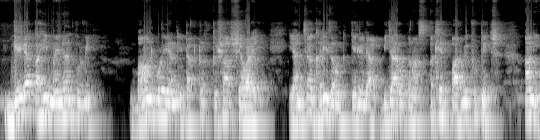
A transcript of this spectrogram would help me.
गेल्या काही महिन्यांपूर्वी बावनकुळे यांनी डॉक्टर तुषार शेवाळे यांच्या घरी जाऊन केलेल्या बीजारोपणास अखेर पारवी फुटलीच आणि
